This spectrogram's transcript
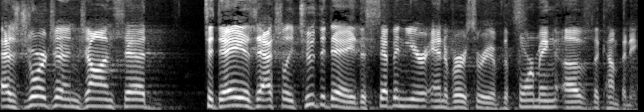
As Georgia and John said, today is actually to the day the seven year anniversary of the forming of the company.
